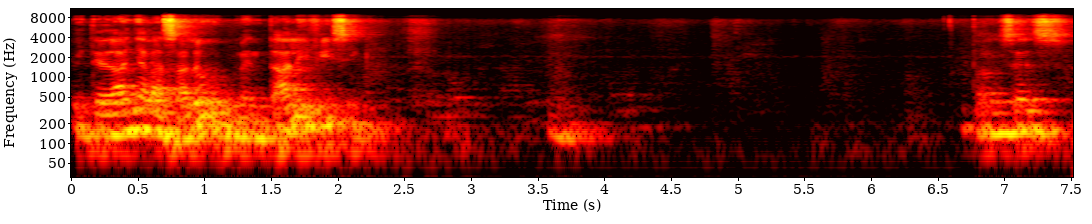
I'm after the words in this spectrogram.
y te daña la salud mental y física. Entonces,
